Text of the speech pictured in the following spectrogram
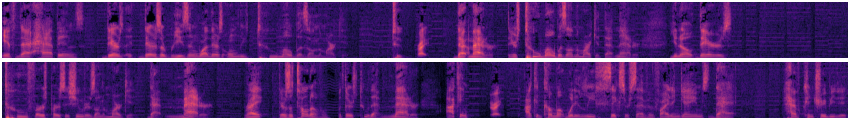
if that happens, there's there's a reason why there's only two MOBAs on the market. Two. Right. that matter. There's two MOBAs on the market that matter. You know, there's two first person shooters on the market that matter, right? There's a ton of them, but there's two that matter. I can Right. I could come up with at least 6 or 7 fighting games that have contributed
